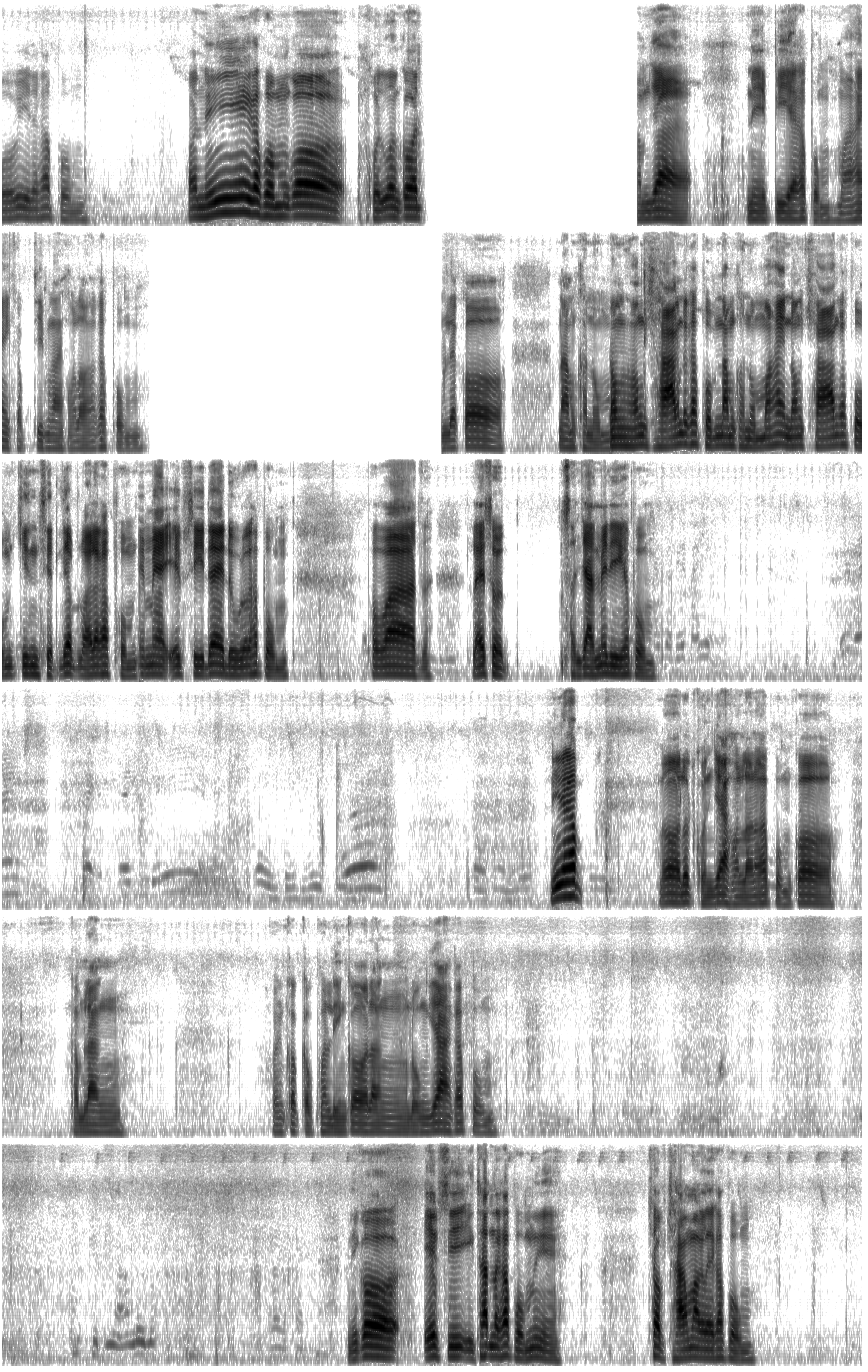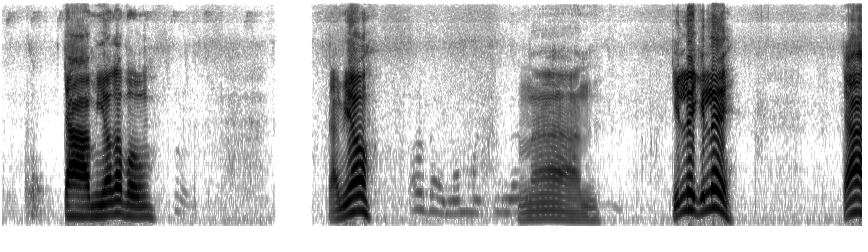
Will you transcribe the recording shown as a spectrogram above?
โบวี่นะครับ ผมวันนี้ครับผมก็ขวดอ้วนก็ทำหญ้าเนเปียครับ ผมมาให้กับทีมงานของเรานะครับ ผม แล้วก็นำขนมน้องน้องช้างนะครับ ผมนำขนมมาให้น้องช้างครับผมกินเสร็จเรียบร้อยแล้วครับ ผมให้แม่เอฟซีได้ดูแล้วครับ ผม เพราะว่าไลฟ์สดสัญญาณไม่ดีครับผม นี่นะครับก็รถขนหญ้าของเรานะครับ ผมก็กำลังคนกอบกับคนลิงก็กำลังลงหญ้าครับผมนี่ก็เอฟซีอีกท่านนะครับ ผมนี่ ชอบช้างมากเลยครับ ผมจ่าเมียวครับผมจ่าเมียวนั่นกินเลยกินเลยจ้า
